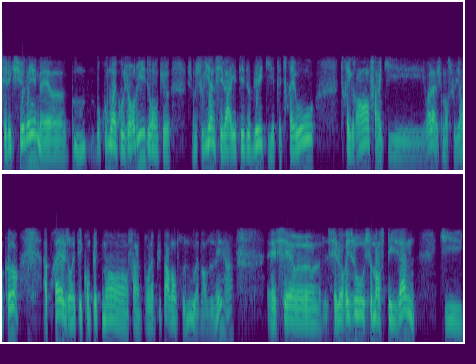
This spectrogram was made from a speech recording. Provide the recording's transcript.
sélectionnées, mais beaucoup moins qu'aujourd'hui. Donc, je me souviens de ces variétés de blé qui étaient très hauts, très grands, enfin qui, voilà, je m'en souviens encore. Après, elles ont été complètement, enfin pour la plupart d'entre nous, abandonnées. Hein. Euh, c'est le réseau semences paysannes qui,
